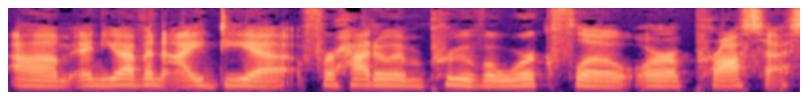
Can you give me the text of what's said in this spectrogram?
um, and you have an idea for how to improve a workflow or a process.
